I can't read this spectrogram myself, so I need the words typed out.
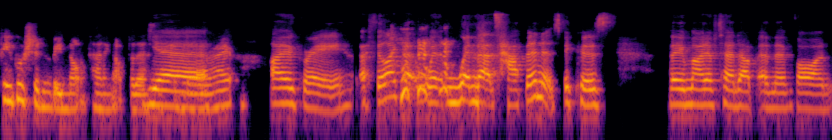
people shouldn't be not turning up for this. Yeah, day, right. I agree. I feel like when, when that's happened, it's because they might have turned up and they've gone,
